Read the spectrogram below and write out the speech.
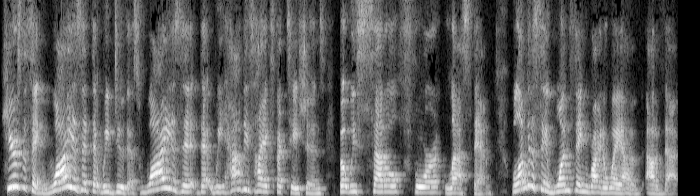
here's the thing why is it that we do this? Why is it that we have these high expectations, but we settle for less than? Well, I'm going to say one thing right away out of, out of that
